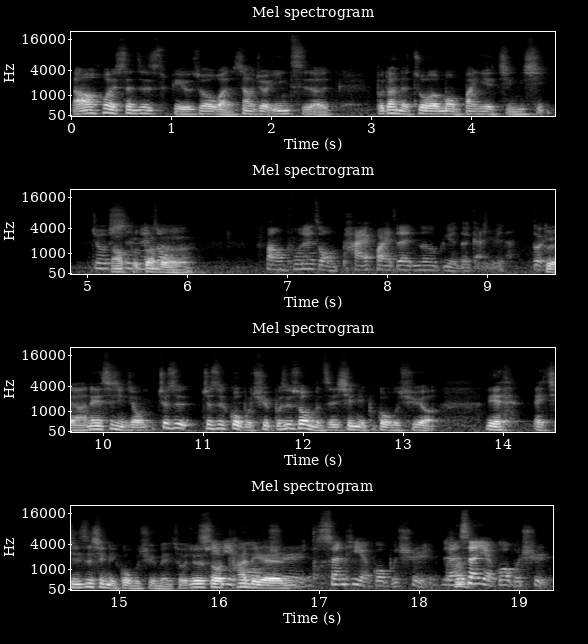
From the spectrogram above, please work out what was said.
然后会甚至比如说晚上就因此而不断的做噩梦，半夜惊醒，就是然后不断的仿佛那种徘徊在那边的感觉。对对啊，那些事情就就是就是过不去，不是说我们只是心里不过不去哦。连哎、欸，其实是心里过不去，没错，就是说他连身体也过不去，人生也过不去。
